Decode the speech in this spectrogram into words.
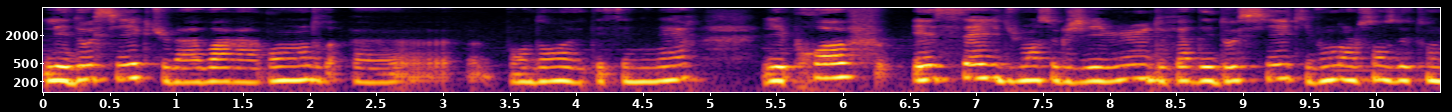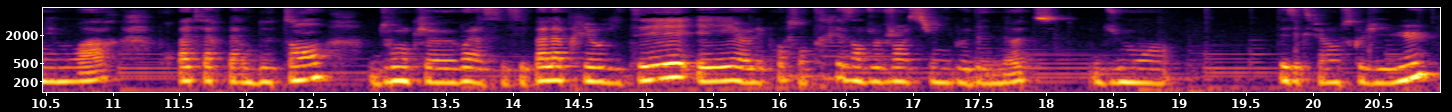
Les dossiers que tu vas avoir à rendre euh, pendant euh, tes séminaires, les profs essayent, du moins ceux que j'ai eu, de faire des dossiers qui vont dans le sens de ton mémoire pas te faire perdre de temps. Donc euh, voilà, c'est pas la priorité et euh, les profs sont très indulgents aussi au niveau des notes, du moins des expériences que j'ai eues.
